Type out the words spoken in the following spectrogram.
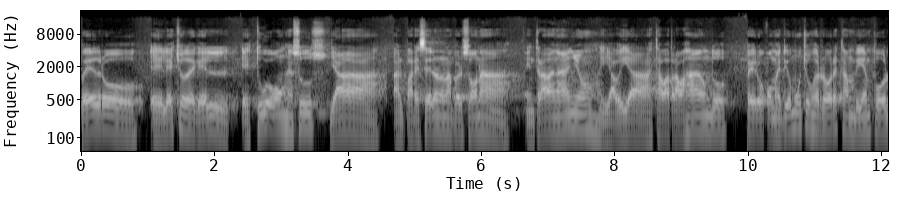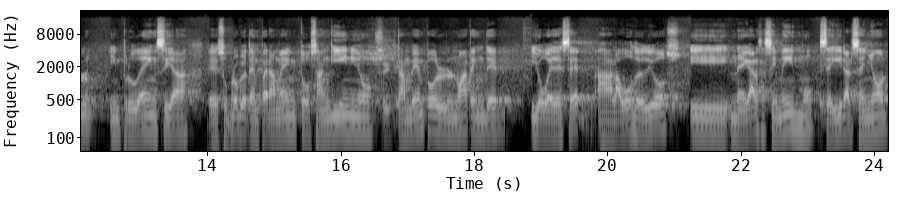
Pedro, el hecho de que él estuvo con Jesús, ya al parecer era una persona entrada en años y había estaba trabajando, pero cometió muchos errores también por imprudencia, eh, su propio temperamento sanguíneo, también por no atender y obedecer a la voz de Dios y negarse a sí mismo, seguir al Señor.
